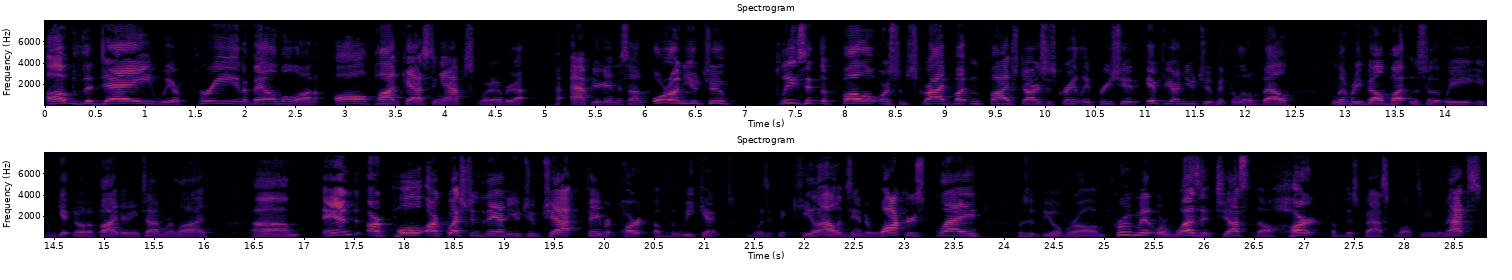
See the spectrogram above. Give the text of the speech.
of the day. We are free and available on all podcasting apps, wherever app you're getting this on, or on YouTube. Please hit the follow or subscribe button. Five stars is greatly appreciated. If you're on YouTube, hit the little bell, Liberty Bell button, so that we you can get notified anytime we're live. Um, and our poll, our question today on YouTube chat: favorite part of the weekend was it Nickeil Alexander Walker's play? Was it the overall improvement, or was it just the heart of this basketball team? And that's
